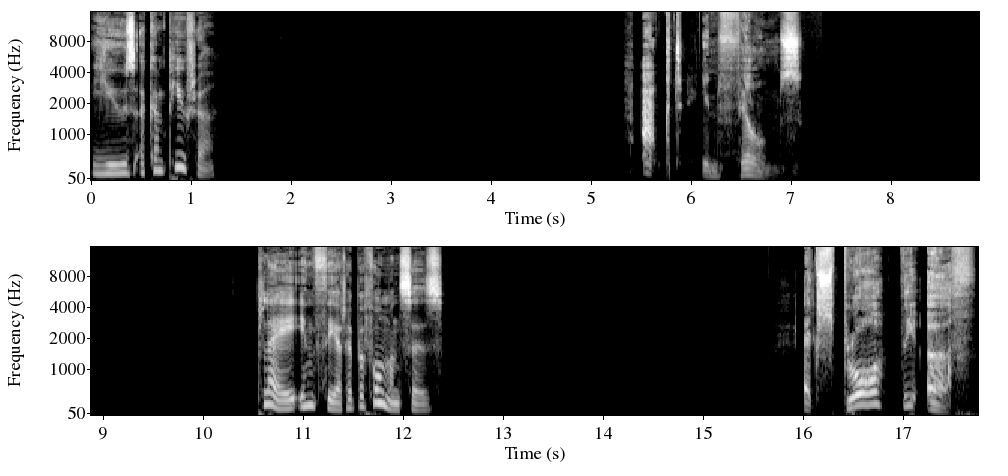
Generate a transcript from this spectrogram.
Use a computer. Act in films. Play in theatre performances. Explore the earth.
